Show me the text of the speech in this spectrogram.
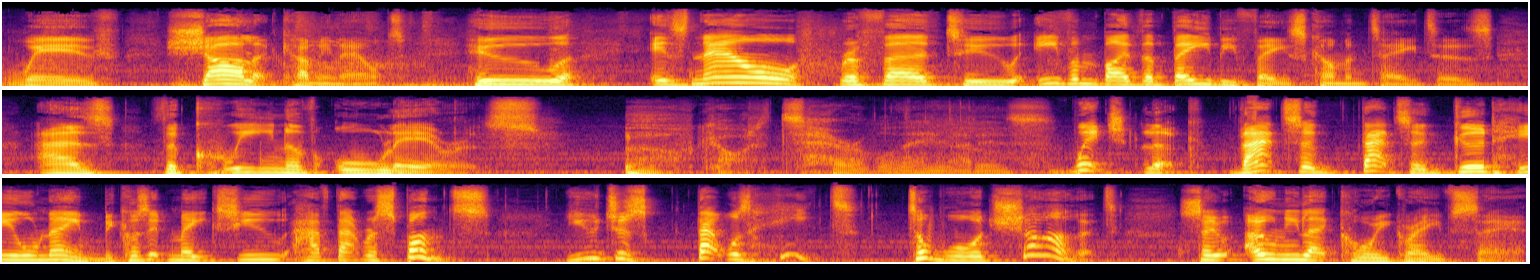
with Charlotte coming out, who is now referred to even by the babyface commentators as the Queen of all eras. Oh god, a terrible name that is. Which, look, that's a that's a good heel name because it makes you have that response. You just that was heat towards Charlotte. So only let Corey Graves say it.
